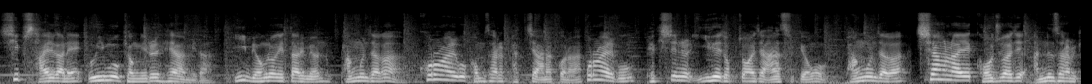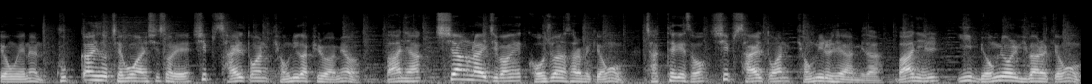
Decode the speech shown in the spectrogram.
14일간의 의무 격리를 해야 합니다. 이 명령에 따르면 방문자가 코로나19 검사를 받지 않았거나 코로나19 백신을 2회 접종하지 않았을 경우 방문자가 치앙라이에 거주하지 않는 사람일 경우에는 국가에서 제공하는 시설에 14일 동안 격리가 필요하며 만약 치앙라이 지방에 거주하는 사람일 경우 자택에서 14일 동안 격리를 해야 합니다. 만일 이 명령을 위반할 경우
